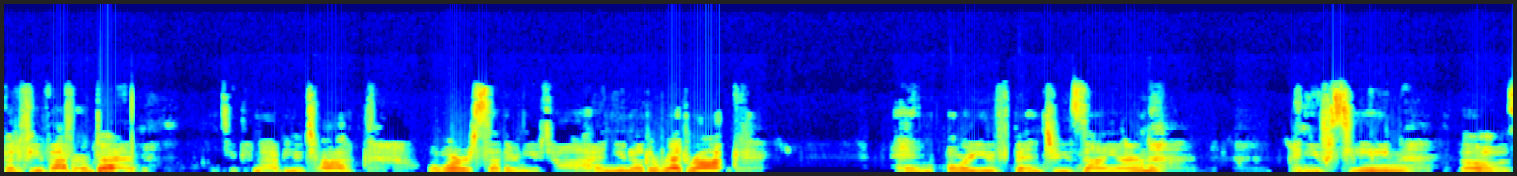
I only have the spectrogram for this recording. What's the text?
But if you've ever been to Kanab, Utah, or southern Utah, and you know the Red Rock, and or you've been to Zion and you've seen those,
